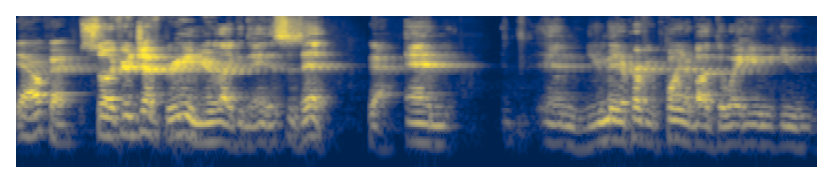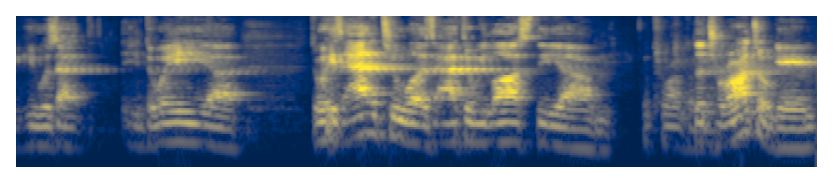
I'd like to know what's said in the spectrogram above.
yeah, okay. So if you're Jeff Green, you're like, hey, this is it. Yeah. And and you made a perfect point about the way he he, he was at the way he uh, the way his attitude was after we lost the um, The Toronto. the Toronto game,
